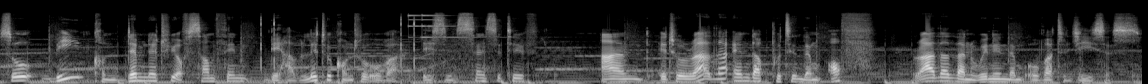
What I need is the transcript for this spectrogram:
So being condemnatory of something they have little control over is insensitive and it will rather end up putting them off rather than winning them over to Jesus.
